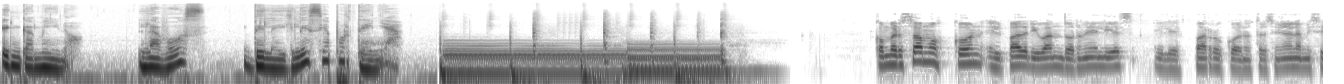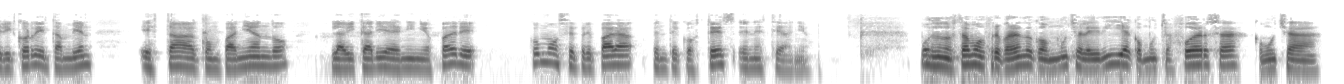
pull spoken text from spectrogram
En Camino, la voz de la Iglesia porteña. Conversamos con el padre Iván Dornelies, el es párroco de Nuestra Señora de la Misericordia y también está acompañando la Vicaría de Niños. Padre, ¿cómo se prepara Pentecostés en este año? Bueno, nos estamos preparando con mucha alegría, con mucha fuerza, con mucha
